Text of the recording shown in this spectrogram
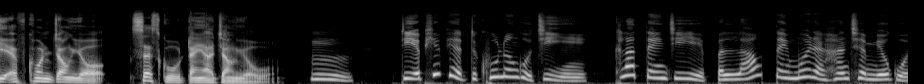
AF ခွန်ကြောင့်ရော Cisco တန်ရာကြောင့်ရော။ဟွန်း ဒီအဖြစ်ဖြစ်တစ်ခုလုံးကိုကြည့်ရင်ခလတ်သိန်းကြီးရေဘလောက်တိမ်မွေးတဲ့ဟန်ချက်မျိုးကို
